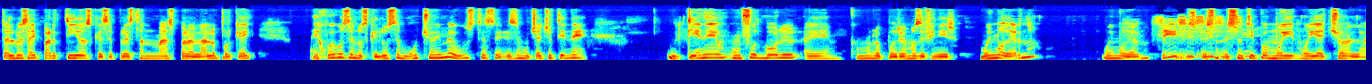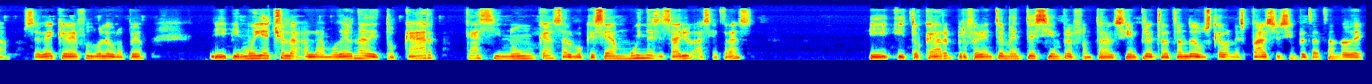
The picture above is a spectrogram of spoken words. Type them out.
tal vez hay partidos que se prestan más para Lalo porque hay, hay juegos en los que luce mucho. A mí me gusta ese, ese muchacho, tiene, tiene un fútbol, eh, ¿cómo lo podríamos definir? Muy moderno, muy moderno. Sí, sí, es, sí, es- sí, es un tipo muy, muy hecho a la, se ve que ve fútbol europeo y, y muy hecho a la, a la moderna de tocar casi nunca, salvo que sea muy necesario hacia atrás. Y, y tocar preferentemente siempre frontal, siempre tratando de buscar un espacio, siempre tratando de,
